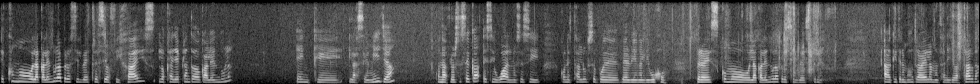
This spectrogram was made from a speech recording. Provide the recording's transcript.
Es como la caléndula pero silvestre. Si os fijáis, los que hayáis plantado caléndula, en que la semilla, cuando la flor se seca, es igual. No sé si con esta luz se puede ver bien el dibujo. Pero es como la caléndula pero silvestre. Aquí tenemos otra vez la manzanilla bastarda,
